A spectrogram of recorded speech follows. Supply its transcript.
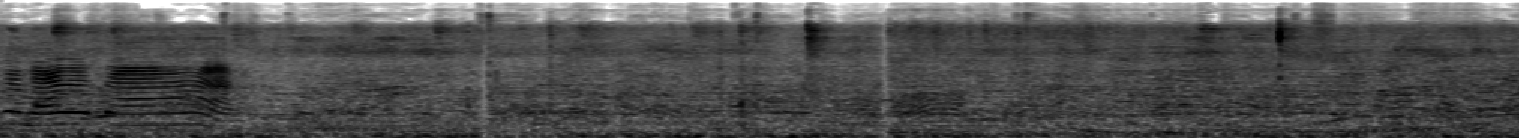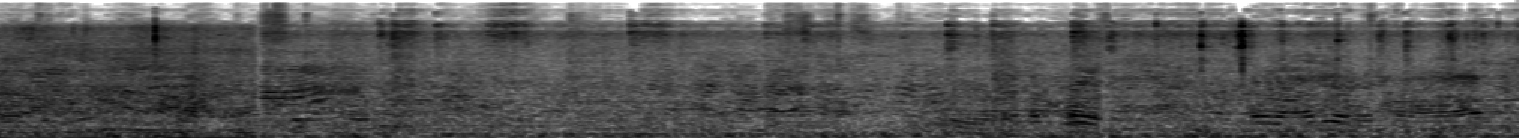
ไม่เป็นไรเลยจ้าค่ะ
